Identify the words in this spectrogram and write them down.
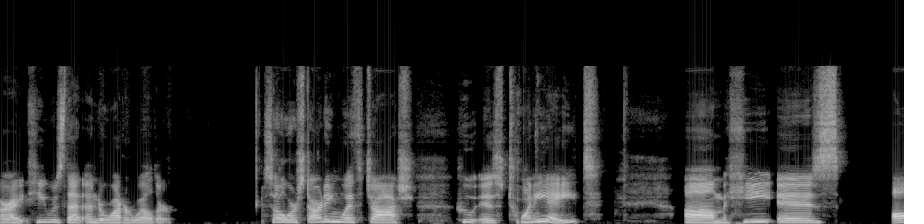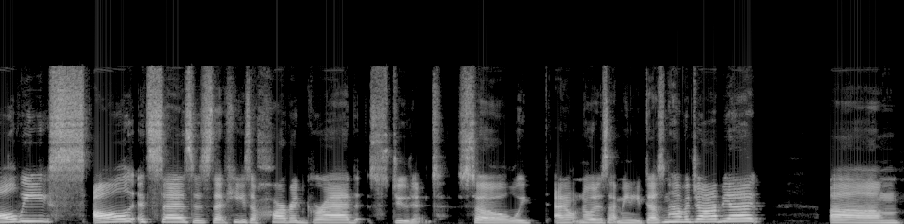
All right, he was that underwater welder. So we're starting with Josh who is 28. Um he is all we all it says is that he's a Harvard grad student. So we I don't know does that mean he doesn't have a job yet? Um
